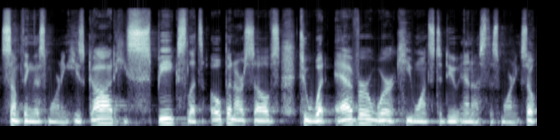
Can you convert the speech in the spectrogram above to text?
something this morning. He's God, He speaks. Let's open ourselves to whatever work He wants to do in us this morning. So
